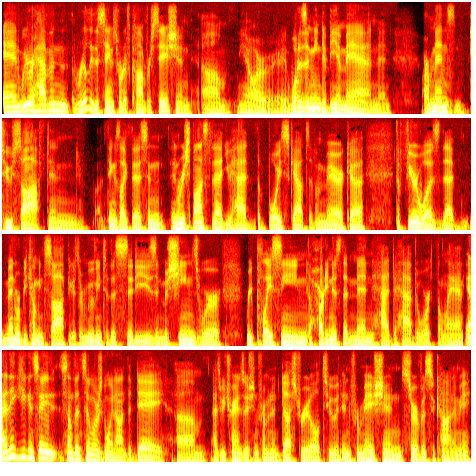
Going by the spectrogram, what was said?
and we were having really the same sort of conversation. Um, you know, or what does it mean to be a man, and are men too soft and things like this? And in response to that you had the boy scouts of america. The fear was that men were becoming soft because they're moving to the cities and machines were replacing the hardiness that men had to have to work the land. And i think you can say something similar is going on today um, as we transition from an industrial to an information service economy.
